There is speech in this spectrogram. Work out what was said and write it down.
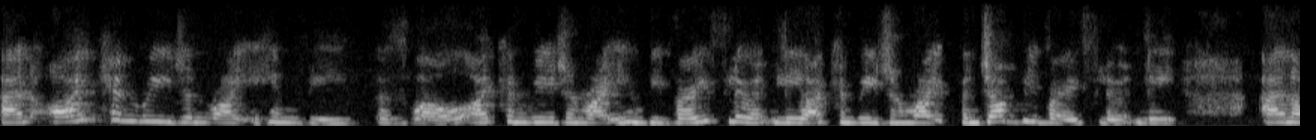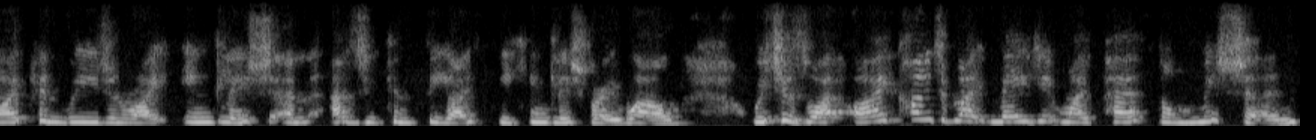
And I can read and write Hindi as well. I can read and write Hindi very fluently. I can read and write Punjabi very fluently. And I can read and write English. And as you can see, I speak English very well, which is why I kind of like made it my personal mission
